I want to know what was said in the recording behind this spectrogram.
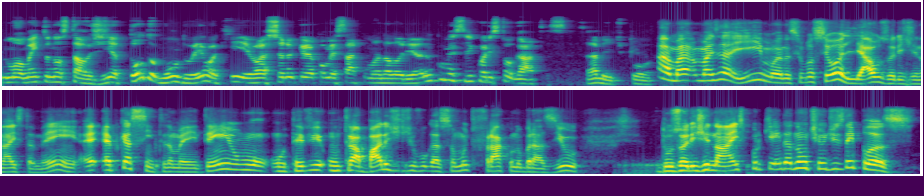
no momento nostalgia, todo mundo, eu aqui, eu achando que eu ia começar com Mandaloriano, eu comecei com Aristogatas, sabe? Tipo. Ah, mas, mas aí, mano, se você olhar os originais também, é, é porque assim também tem um, um, teve um trabalho de divulgação muito fraco no Brasil dos originais, porque ainda não tinha o Disney Plus.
